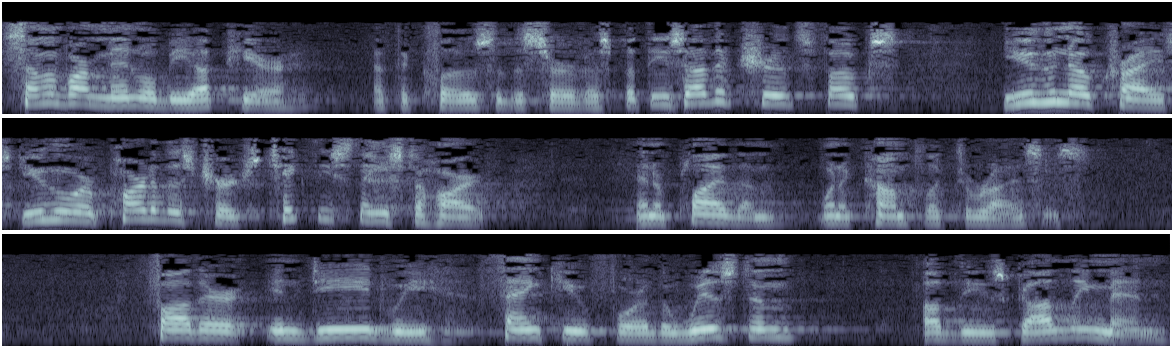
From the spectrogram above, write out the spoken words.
Some of our men will be up here at the close of the service, but these other truths, folks, you who know Christ, you who are part of this church, take these things to heart and apply them when a conflict arises. Father, indeed, we thank you for the wisdom of these godly men.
